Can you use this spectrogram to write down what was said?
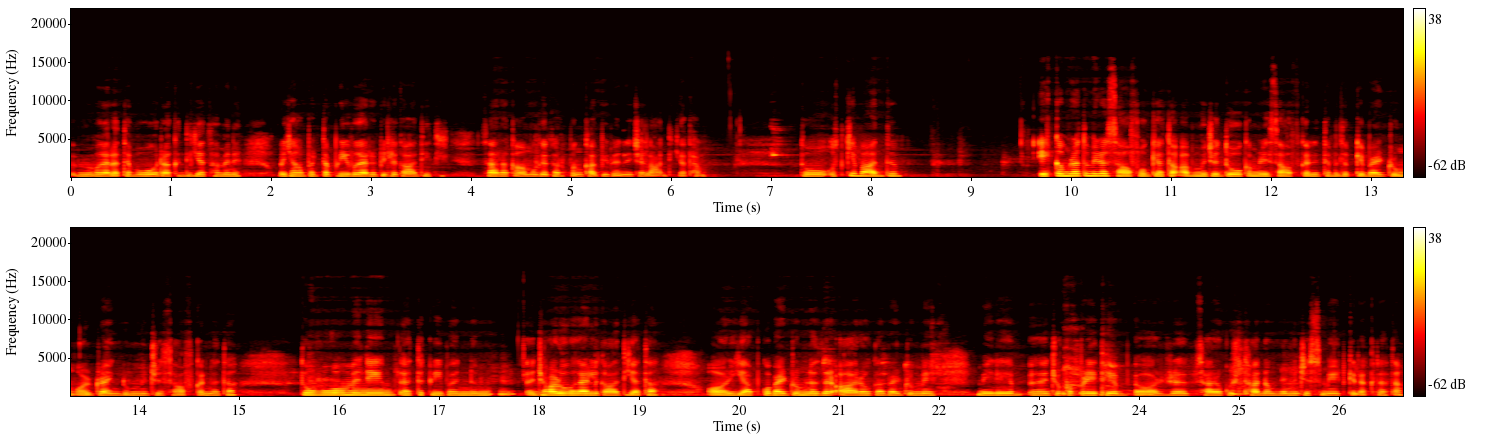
वगैरह थे, वो रख दिया था मैंने और यहाँ पर तपड़ी वगैरह भी लगा दी थी। सारा काम हो गया था और पंखा भी मैंने चला दिया था। तो उसके बाद एक कमरा तो मेरा साफ़ हो गया था, अब मुझे दो कमरे साफ़ करने थे मतलब कि बेडरूम और ड्राइंग रूम मुझे साफ़ करना था। तो वो मैंने तकरीबन झाड़ू वगैरह लगा दिया था और ये आपको बेडरूम नज़र आ रहा होगा। बेडरूम में मेरे जो कपड़े थे और सारा कुछ था ना, वो मुझे समेट के रखना था।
